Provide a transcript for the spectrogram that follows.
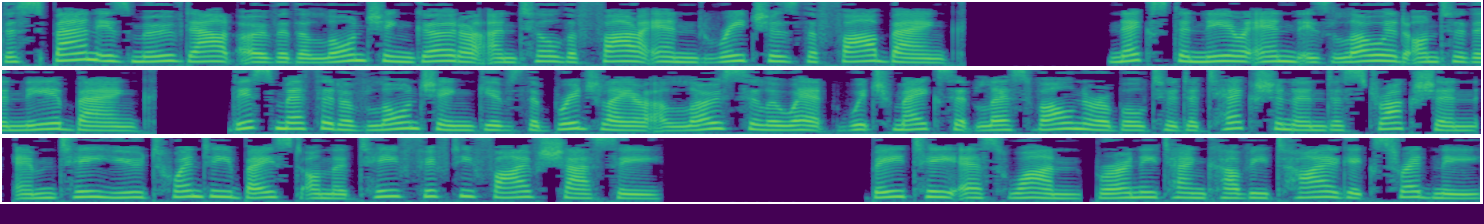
The span is moved out over the launching girder until the far end reaches the far bank. Next the near end is lowered onto the near bank. This method of launching gives the bridge layer a low silhouette which makes it less vulnerable to detection and destruction. MTU-20 based on the T-55 chassis. BTS-1 Bronetankové Tyagok Sredny,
